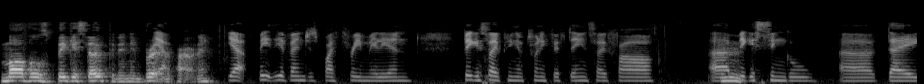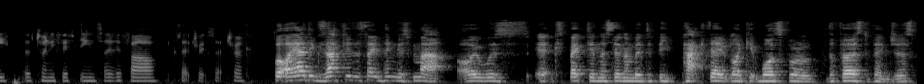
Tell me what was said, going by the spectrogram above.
Marvel's biggest opening in Britain Yeah. apparently. yeah beat the avengers by 3 million biggest opening of 2015 so far uh, Hmm. biggest single uh, day of 2015 so far etc etc But I had exactly the same thing as Matt. I was expecting the cinema to be packed out like it was for the first Avengers,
